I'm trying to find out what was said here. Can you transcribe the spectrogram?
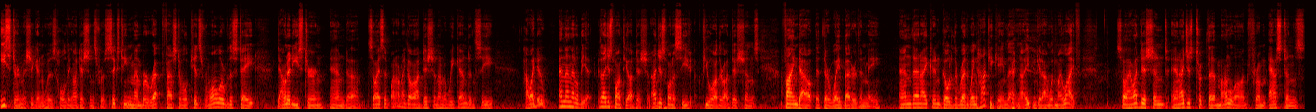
Eastern Michigan was holding auditions for a 16 member rep festival, kids from all over the state down at Eastern. And uh, so I said, why don't I go audition on a weekend and see how I do? And then that'll be it. Because I just want the audition. Mm-hmm. I just mm-hmm. want to see a few other auditions, find out that they're way better than me. And then I can go to the Red Wing hockey game that night and get on with my life. So I auditioned, and I just took the monologue from Aston's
